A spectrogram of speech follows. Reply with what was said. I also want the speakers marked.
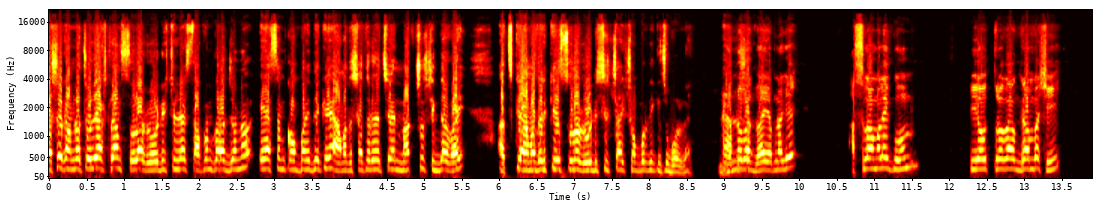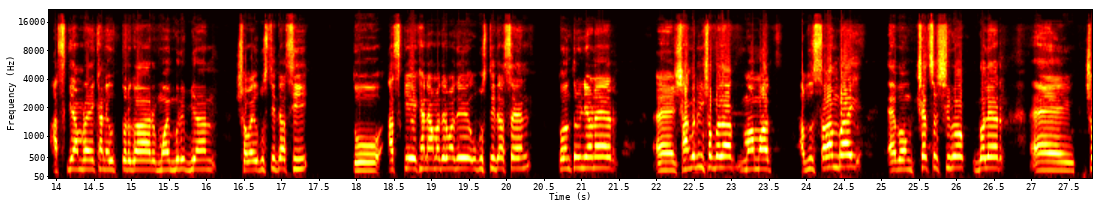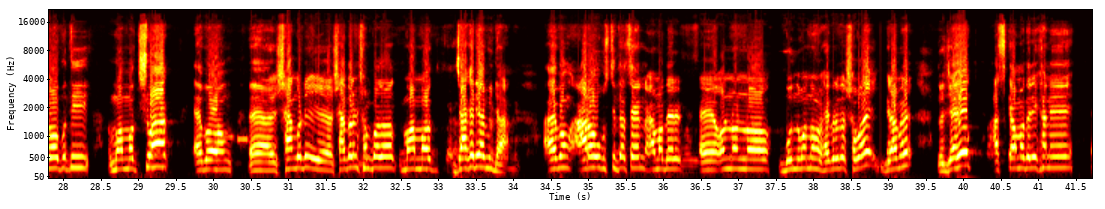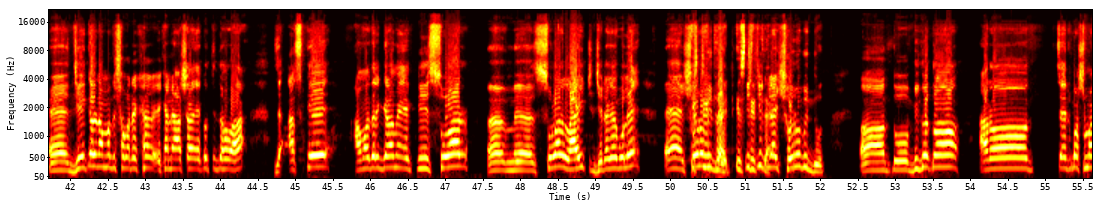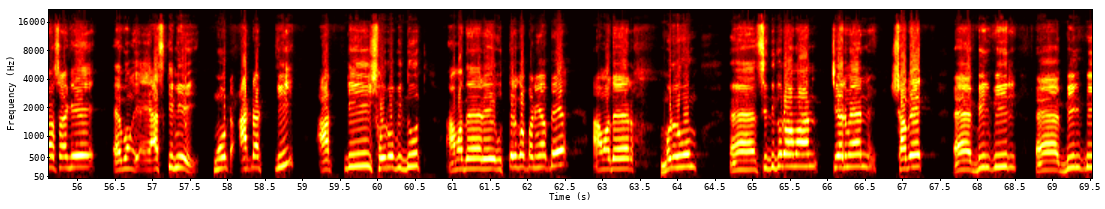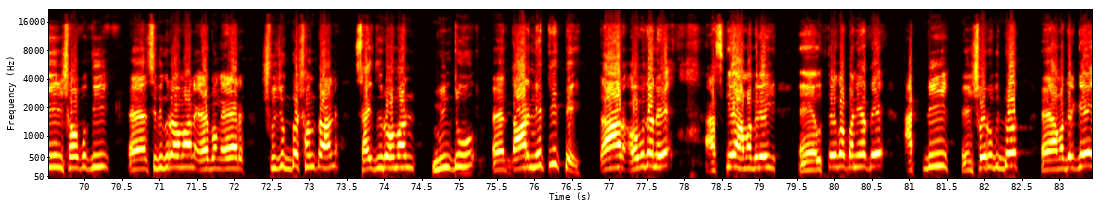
Speaker 1: দর্শক আমরা চলে আসলাম সোলার রোড স্টিলার স্থাপন করার জন্য। এএসএম কোম্পানি থেকে আমাদের সাথে রয়েছেন মাকসুর শিকদার ভাই। আজকে আমাদেরকে সোলার রোড স্টিল চাই সম্পর্কে কিছু বলবেন। হ্যাঁ,
Speaker 2: ধন্যবাদ ভাই আপনাকে। আসসালামু আলাইকুম প্রিয় উত্তরগাঁও গ্রামবাসী। আজকে আমরা এখানে উত্তরগাঁওর ময়মুরিবিয়ান সবাই উপস্থিত আছি। তো আজকে এখানে আমাদের মাঝে উপস্থিত আছেন তন্ত্র ইউনিয়নের সাংগঠনিক সম্পাদক মোহাম্মদ আব্দুল সালাম ভাই এবং স্বেচ্ছাসেবক দলের সভাপতি মোহাম্মদ সোহাগ। এবং সাংগঠনিক সাধারণ সম্পাদক মোহাম্মদ জাকারিয়া মিধা। এবং আরও উপস্থিত আছেন আমাদের অন্য অন্য বন্ধু বান্ধব ভাই বোনেরা সবাই গ্রামের। তো যাই হোক আজকে আমাদের এখানে যে কারণে আমাদের সবার এখা- এখানে আসা একত্রিত হওয়া যে আজকে আমাদের গ্রামে একটি সোলার সোলার লাইট যেটাকে বলে সৌরবিদ্যুৎ স্ট্রিট লাইট সৌরবিদ্যুৎ তো বিগত আরও চার পাঁচ মাস আগে এবং আজকে নিয়ে মোট আট আটটি আটটি সৌরবিদ্যুৎ আমাদের এই উত্তরগাঁও পানিয়াতে আমাদের মরহুম সিদ্দিকুর রহমান চেয়ারম্যান সাবেক বিএনপির বিএনপির সভাপতি সিদ্দিকুর রহমান এবং এর সুযোগ্য সন্তান সাইদুর রহমান মিন্টু তার নেতৃত্বে তার অবদানে আজকে আমাদের এই আহ, উত্তরগাঁও পানিয়াতে আটটি সৌরবিদ্যুৎ আমাদেরকে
